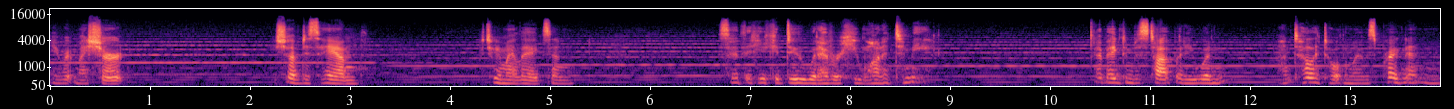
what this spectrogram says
He ripped my shirt. He shoved his hand between my legs and said that he could do whatever he wanted to me. I begged him to stop, but he wouldn't until I told him I was pregnant, and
